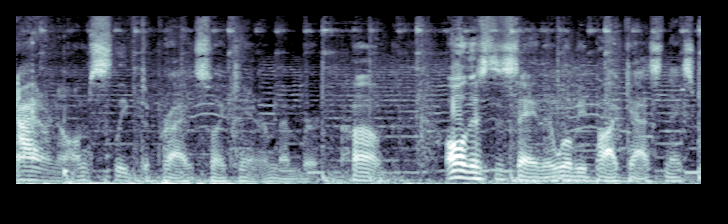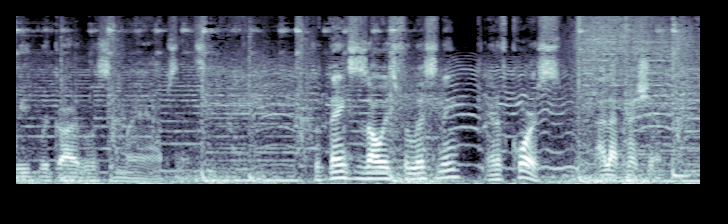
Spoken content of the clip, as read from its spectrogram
I don't know. I'm sleep deprived, so I can't remember. Um, all this to say, there will be podcasts next week, regardless of my absence. So thanks as always for listening, and of course, à la prochaine.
